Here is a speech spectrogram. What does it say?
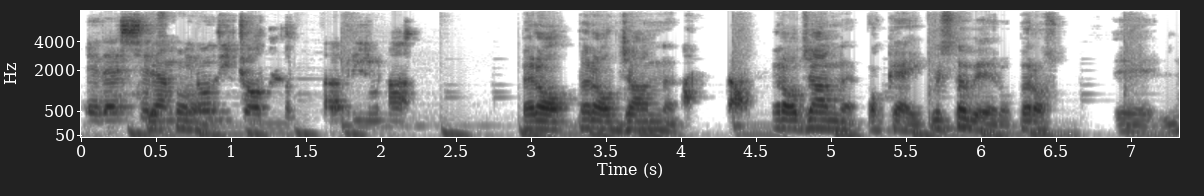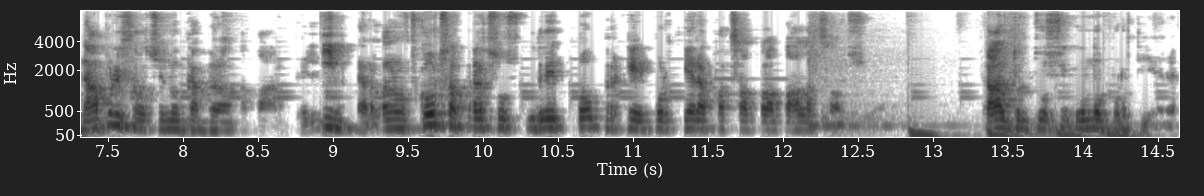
ed essere a meno 18 la prima. Però, però Gian, ah, però Gian, ok, questo è vero, però eh, il Napoli sta facendo un campionato a parte. L'Inter l'anno scorso ha perso lo scudetto perché il portiere ha passato la palla a Sassuolo. Tra l'altro il tuo secondo portiere.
